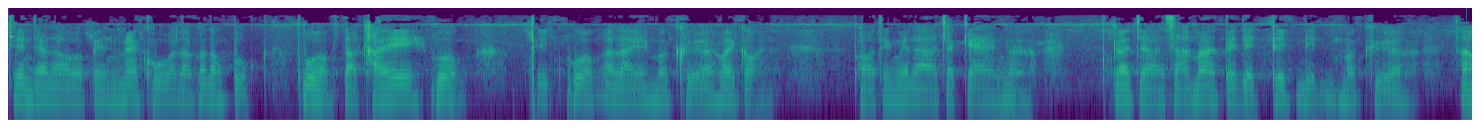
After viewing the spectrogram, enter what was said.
เช่นถ้าเราเป็นแม่ครัวเราก็ต้องปลูกพวกตะไคร้พวกพริกพวกอะไรมะเขือไว้ก่อน พอถึงเวลาจะแกงก็จะสามารถไปเด็ดพริกดิดมะเขือ เอา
